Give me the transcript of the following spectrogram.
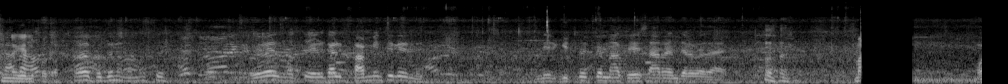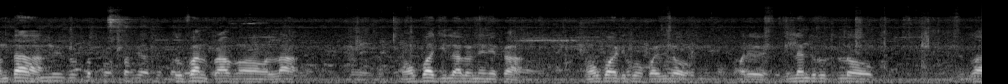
చిన్నగా వెళ్ళిపోతాం. మొత్తం పంపించలేదు. మీరు గిట్టొచ్చే మాకు చేశారని తెలియదా కొంత తుఫాన్ ప్రభావం వల్ల మహబాద్ జిల్లాలో నేను ఇక మహబాద్ డిపో పరిధిలో మరి ఇల్లందు రూట్లో ఒక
